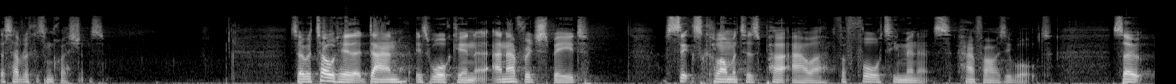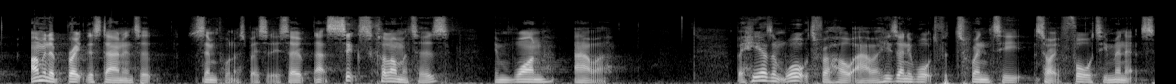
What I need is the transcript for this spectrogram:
let's have a look at some questions. So we're told here that Dan is walking at an average speed of 6 kilometers per hour for 40 minutes. How far has he walked? So I'm going to break this down into simpleness basically. So that's 6 kilometers in 1 hour. But he hasn't walked for a whole hour. He's only walked for 20 sorry, 40 minutes.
